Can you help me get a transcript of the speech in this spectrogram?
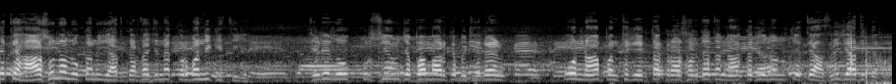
ਇਤਿਹਾਸ ਉਹਨਾਂ ਲੋਕਾਂ ਨੂੰ ਯਾਦ ਕਰਦਾ ਜਿਨ੍ਹਾਂ ਕੁਰਬਾਨੀ ਕੀਤੀ ਹੈ। ਜਿਹੜੇ ਲੋਕ ਕੁਰਸੀਆਂ ਨੂੰ ਜੱਫਾ ਮਾਰ ਕੇ ਬੈਠੇ ਰਹਿਣ ਉਹ ਨਾ ਪੰਥਕ ਏਕਤਾ ਕਰਾ ਸਕਦਾ ਤੇ ਨਾ ਕਦੀ ਉਹਨਾਂ ਨੂੰ ਇਤਿਹਾਸ ਨੇ ਯਾਦ ਹੀ ਕਰਨਾ।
